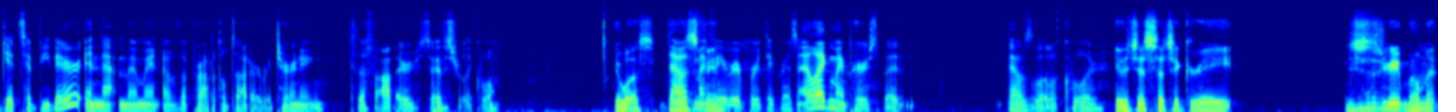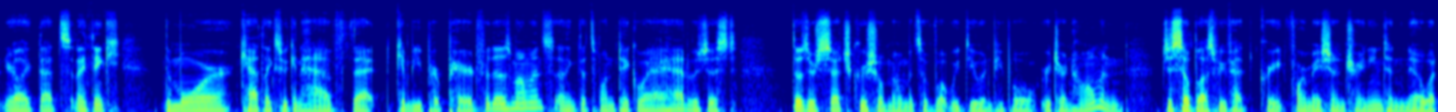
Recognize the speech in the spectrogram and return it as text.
get to be there in that moment of a prodigal daughter returning to the father so it was really cool It was. It that was, my fan- favorite birthday present i like my purse but that was a little cooler It was just such a great, just such a great moment. You're like, that's, and I think the more Catholics we can have that can be prepared for those moments, I think that's one takeaway I had was just those are such crucial moments of what we do when people return home and just so blessed we've had great formation and training to know what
